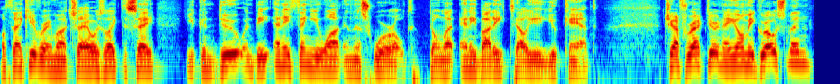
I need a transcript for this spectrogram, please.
Well, thank you very much. I always like to say you can do and be anything you want in this world. Don't let anybody tell you you can't. Jeff Rector, Naomi Grossman,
